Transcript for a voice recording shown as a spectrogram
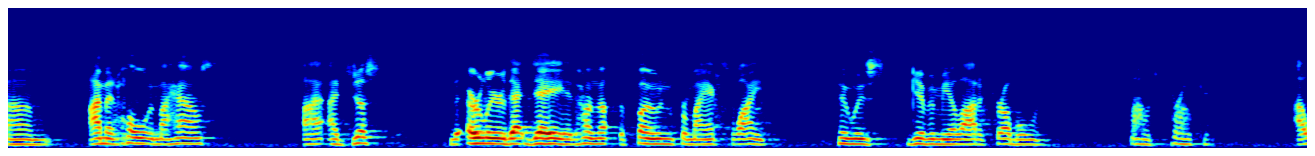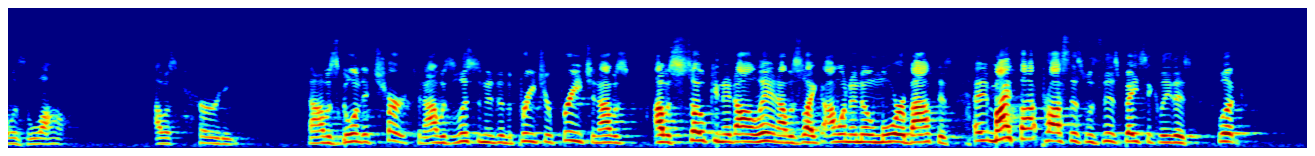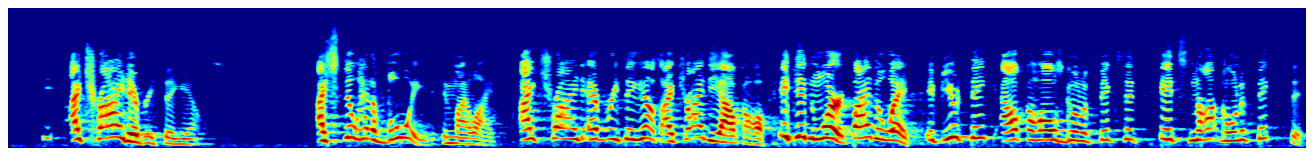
Um, I'm at home in my house. I, I just earlier that day had hung up the phone for my ex-wife who was giving me a lot of trouble. And I was broken. I was lost. I was hurting. I was going to church and I was listening to the preacher preach and I was I was soaking it all in. I was like, I want to know more about this. And my thought process was this basically this. Look, I tried everything else. I still had a void in my life. I tried everything else. I tried the alcohol. It didn't work. By the way, if you think alcohol is going to fix it, it's not going to fix it.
